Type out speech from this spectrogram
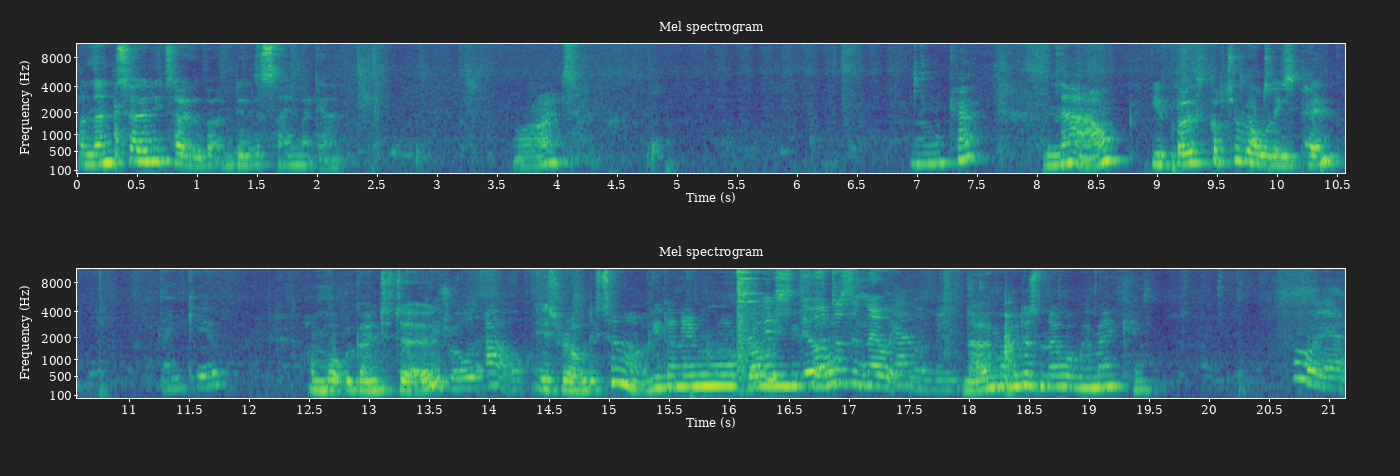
and then turn it over and do the same again. All right. Okay. Now you've both got a rolling pin, Thank you. and what we're going to Just do roll it out. is roll it out. Have you done any ro- Mummy rolling still before? doesn't know Yeah. it, Mummy. No, Mummy doesn't know what we're making. Oh, Hold it.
